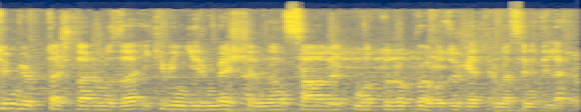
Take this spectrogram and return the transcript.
Tüm yurttaşlarımıza 2025 yılının sağlık, mutluluk ve huzur getirmesini dilerim.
